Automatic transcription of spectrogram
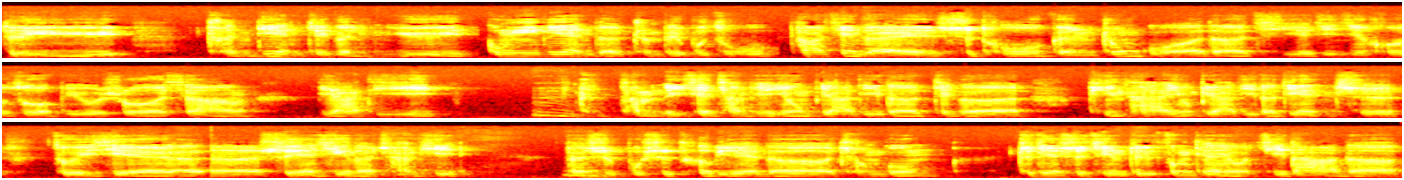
对于纯电这个领域供应链的准备不足。它现在试图跟中国的企业进行合作，比如说像比亚迪，嗯，他们的一些产品用比亚迪的这个平台，用比亚迪的电池做一些呃试验性的产品。但是不是特别的成功，这件事情对丰田有极大的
